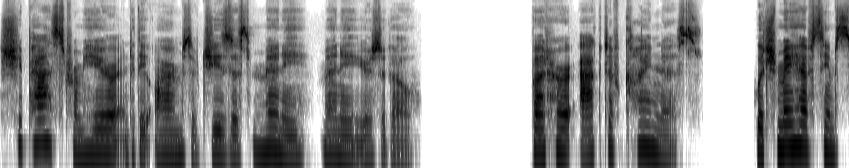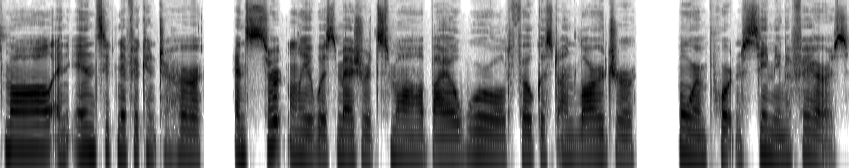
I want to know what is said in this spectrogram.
She passed from here into the arms of Jesus many, many years ago. But her act of kindness, which may have seemed small and insignificant to her, and certainly was measured small by a world focused on larger, more important seeming affairs,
